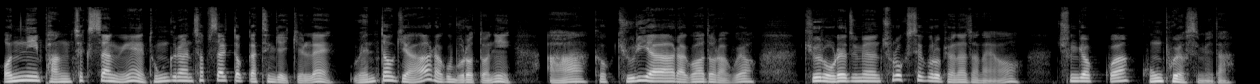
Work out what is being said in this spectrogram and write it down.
언니 방 책상 위에 동그란 찹쌀떡 같은 게 있길래 웬 떡이야? 라고 물었더니 아, 그거 귤이야 라고 하더라고요. 귤 오래 두면 초록색으로 변하잖아요. 충격과 공포였습니다.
